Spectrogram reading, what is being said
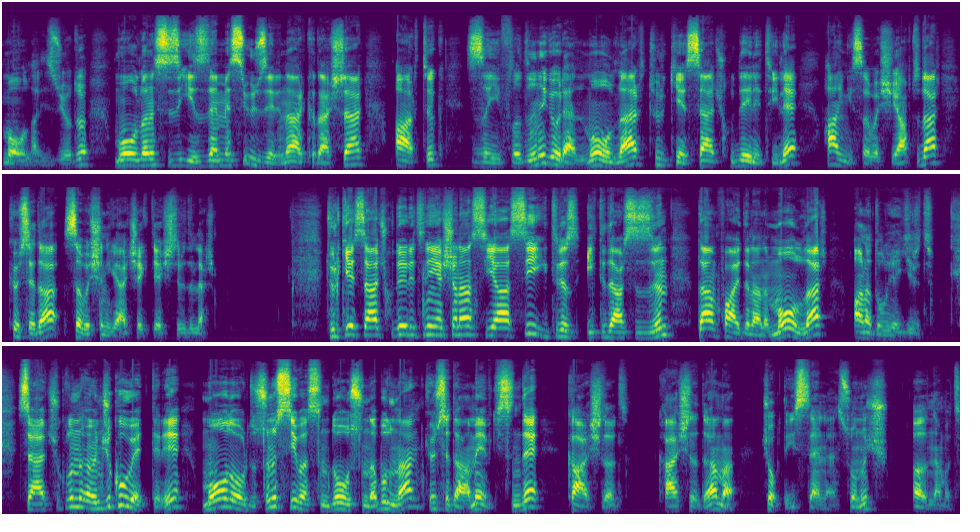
Moğollar izliyordu. Moğolların sizi izlemesi üzerine arkadaşlar artık zayıfladığını gören Moğollar Türkiye Selçuklu Devleti ile hangi savaşı yaptılar? Köseda Savaşı'nı gerçekleştirdiler. Türkiye Selçuklu Devleti'ne yaşanan siyasi iktidarsızlığından faydalanan Moğollar Anadolu'ya girdi. Selçuklu'nun öncü kuvvetleri Moğol ordusunu Sivas'ın doğusunda bulunan Köse mevkisinde karşıladı. Karşıladı ama çok da istenilen sonuç alınamadı.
